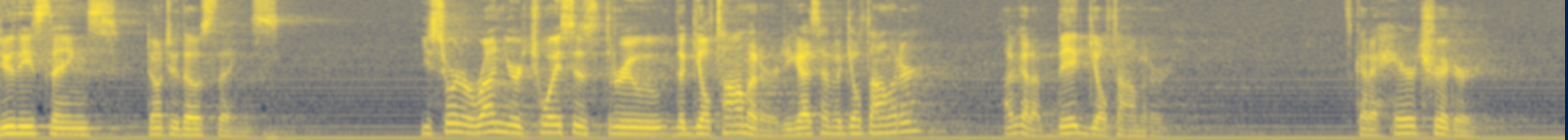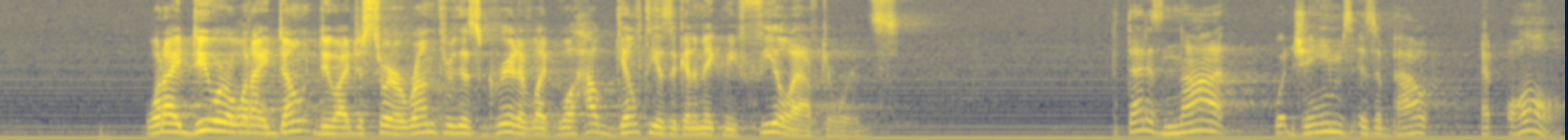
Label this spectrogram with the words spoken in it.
do these things, don't do those things. You sort of run your choices through the guiltometer. Do you guys have a guiltometer? I've got a big guiltometer. It's got a hair trigger. What I do or what I don't do, I just sort of run through this grid of like, well, how guilty is it going to make me feel afterwards? But that is not what James is about at all.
